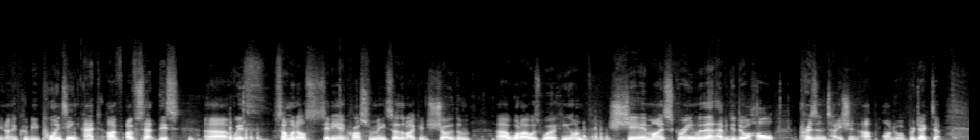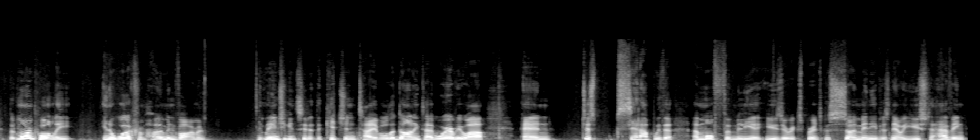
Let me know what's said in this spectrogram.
You know, it could be pointing at, I've, I've sat this uh, with someone else sitting across from me so that I could show them uh, what I was working on, share my screen without having to do a whole presentation up onto a projector. But more importantly, in a work from home environment, it means you can sit at the kitchen table, the dining table, wherever you are, and just set up with a, a more familiar user experience because so many of us now are used to having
